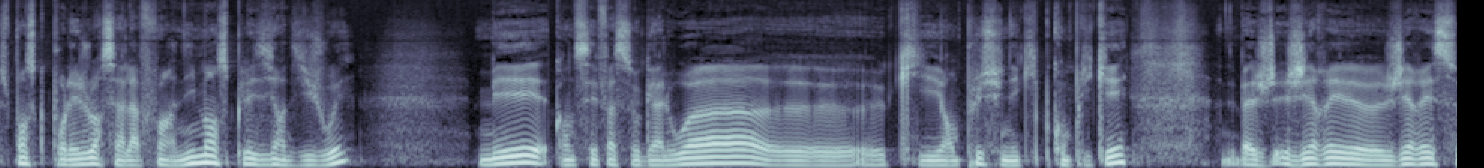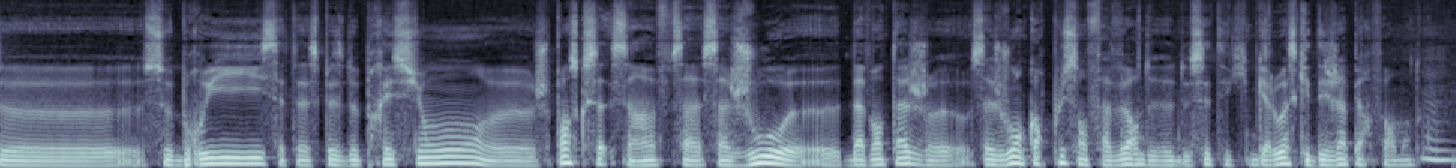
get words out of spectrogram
je pense que pour les joueurs, c'est à la fois un immense plaisir d'y jouer, mais quand c'est face aux Gallois, euh, qui est en plus une équipe compliquée, bah, gérer, euh, gérer ce, ce, bruit, cette espèce de pression, euh, je pense que ça, ça, ça joue davantage, ça joue encore plus en faveur de, de, cette équipe galloise qui est déjà performante. Mm.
